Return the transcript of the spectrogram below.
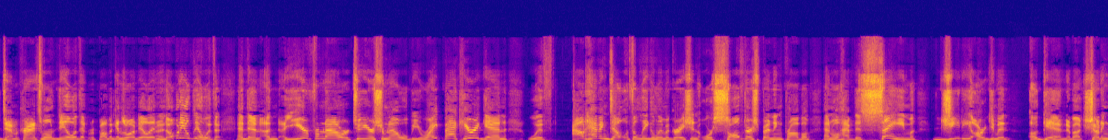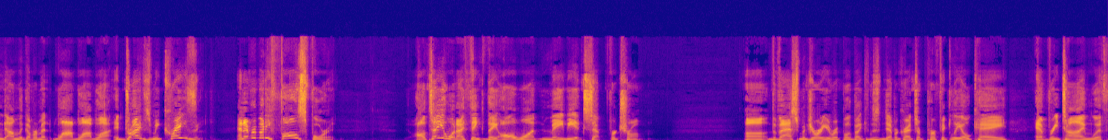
Democrats won't deal with it. Republicans won't deal with it. Nobody will deal with it. And then a, a year from now or two years from now, we'll be right back here again with out having dealt with illegal immigration or solved our spending problem, and we'll have this same GD argument again about shutting down the government, blah, blah, blah. It drives me crazy. And everybody falls for it. I'll tell you what I think they all want, maybe except for Trump. Uh, the vast majority of Republicans and Democrats are perfectly okay every time with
